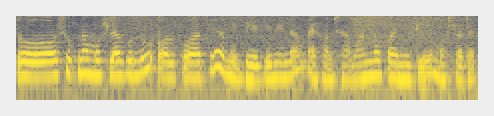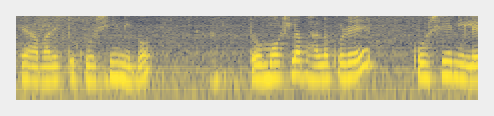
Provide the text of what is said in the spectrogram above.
তো শুকনো মশলাগুলো অল্প আছে, আমি ভেজে নিলাম। এখন সামান্য পানি দিয়ে মশলাটাকে আবার একটু কষিয়ে নিব। তো মশলা ভালো করে কষিয়ে নিলে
